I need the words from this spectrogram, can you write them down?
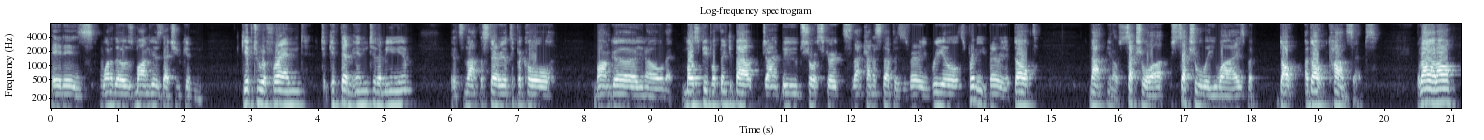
It is one of those mangas that you can give to a friend to get them into the medium. It's not the stereotypical manga, you know, that most people think about, giant boobs, short skirts, that kind of stuff is very real. It's pretty very adult. Not, you know, sexual sexually wise, but adult adult concepts. But all in all,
